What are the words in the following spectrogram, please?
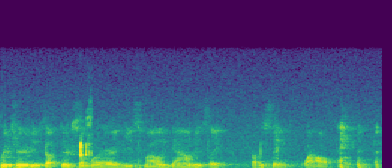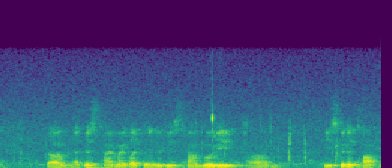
Richard is up there somewhere, and he's smiling down. He's like probably saying, "Wow." Um, at this time, I'd like to introduce Tom Moody. Um, he's going to talk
